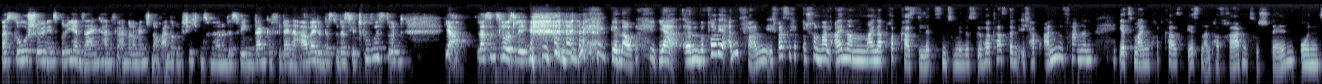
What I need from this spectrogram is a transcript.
was so schön inspirierend sein kann für andere Menschen, auch andere Geschichten zu hören. Und deswegen danke für deine Arbeit und dass du das hier tust. Und ja, lass uns loslegen. genau. Ja, ähm, bevor wir anfangen, ich weiß nicht, ob du schon mal einen meiner Podcasts, die letzten zumindest, gehört hast, denn ich habe angefangen, jetzt meinen Podcast-Gästen ein paar Fragen zu stellen und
